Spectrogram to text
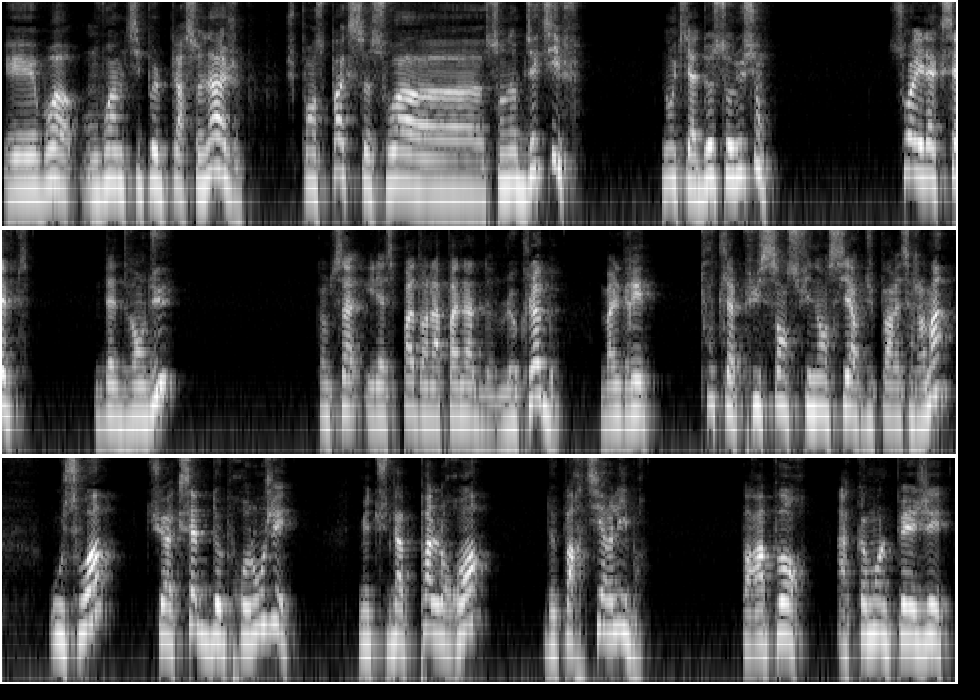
Et voilà, on voit un petit peu le personnage. Je pense pas que ce soit euh, son objectif. Donc il y a deux solutions. Soit il accepte d'être vendu, comme ça il laisse pas dans la panade le club, malgré toute la puissance financière du Paris Saint-Germain, ou soit tu acceptes de prolonger. Mais tu n'as pas le droit de partir libre. Par rapport à comment le PSG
